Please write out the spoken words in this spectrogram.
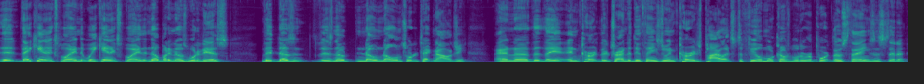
that they can't explain, that we can't explain, that nobody knows what it is, that doesn't there's no no known sort of technology, and uh, they encourage they're trying to do things to encourage pilots to feel more comfortable to report those things instead of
